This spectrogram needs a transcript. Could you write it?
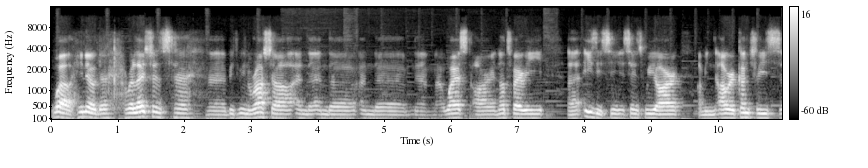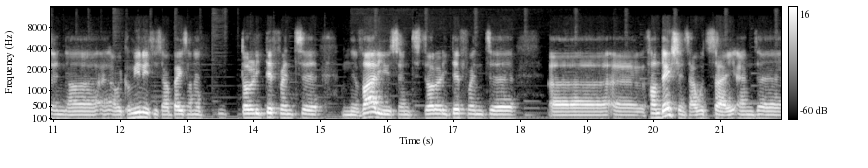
Well, you know, the relations uh, uh, between Russia and, and, and the um, West are not very easy since we are I mean, our countries and, uh, our communities are based on a totally different uh, values and totally different uh, uh, uh foundations, I would say, and uh,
